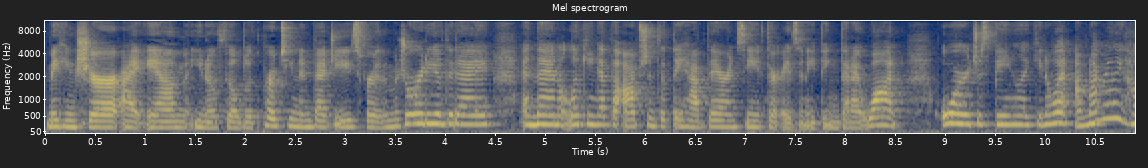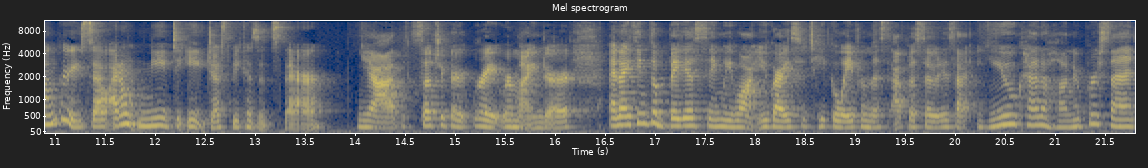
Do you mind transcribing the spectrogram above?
making sure I am, you know, filled with protein and veggies for the majority of the day, and then looking at the options that they have there and seeing if there is anything that I want, or just being like, you know what, I'm not really hungry, so I don't need to eat just because it's there. Yeah, that's such a great, great reminder. And I think the biggest thing we want you guys to take away from this episode is that you can 100%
